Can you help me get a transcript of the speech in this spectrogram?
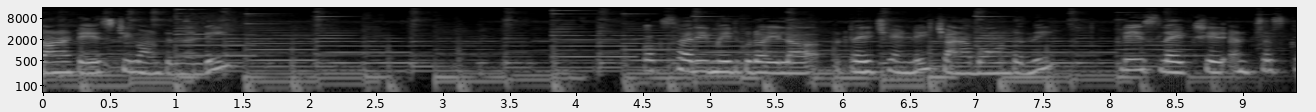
చాలా టేస్టీగా ఉంటుందండి. ఒకసారి మీరు కూడా ఇలా ట్రై చేయండి చాలా బాగుంటుంది. Please like share and subscribe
